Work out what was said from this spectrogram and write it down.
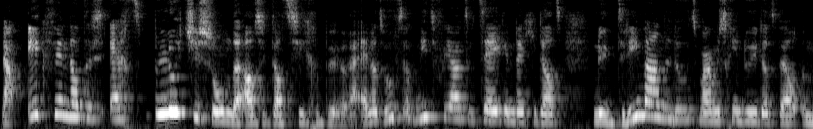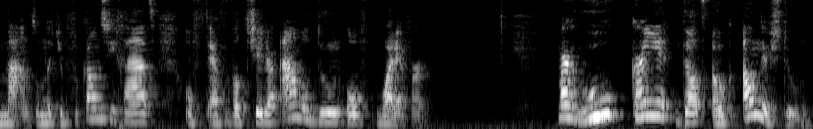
Nou, ik vind dat dus echt bloedjeszonde als ik dat zie gebeuren. En dat hoeft ook niet voor jou te betekenen dat je dat nu drie maanden doet, maar misschien doe je dat wel een maand. Omdat je op vakantie gaat, of het even wat chiller aan wilt doen, of whatever. Maar hoe kan je dat ook anders doen?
